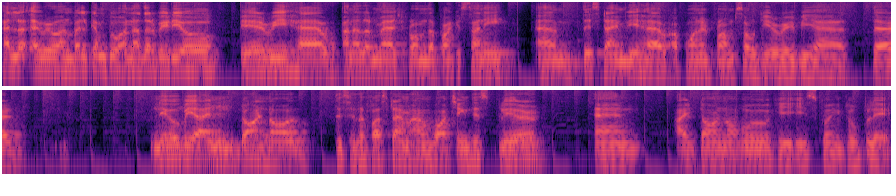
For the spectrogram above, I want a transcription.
Hello everyone, welcome to another video. Here we have another match from the Pakistani and this time we have opponent from Saudi Arabia that newbie I don't know this is the first time I'm watching this player and I don't know who he is going to play.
